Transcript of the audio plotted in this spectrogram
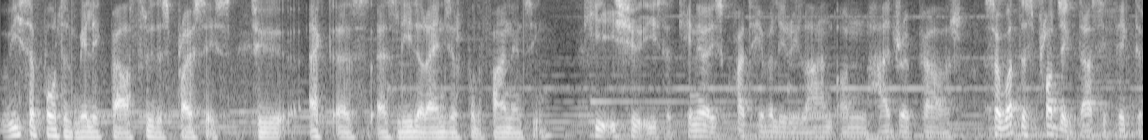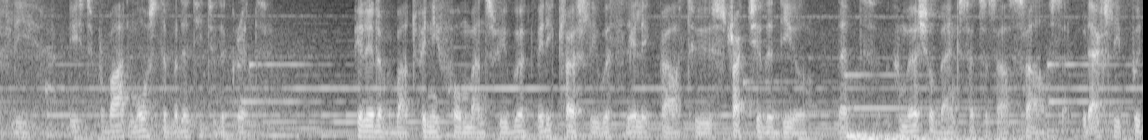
We supported Melec Power through this process to act as, as lead arranger for the financing. The key issue is that Kenya is quite heavily reliant on hydropower. So what this project does effectively is to provide more stability to the grid period of about 24 months, we worked very closely with Melec Power to structure the deal that commercial banks such as ourselves would actually put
